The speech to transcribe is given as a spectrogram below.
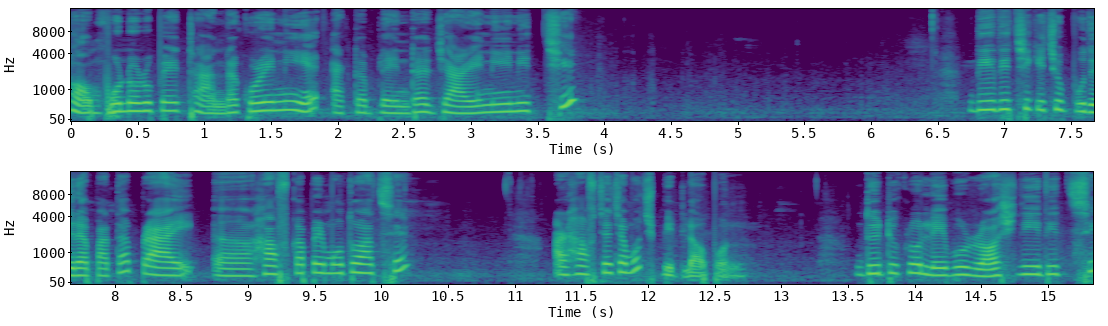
সম্পূর্ণরূপে ঠান্ডা করে নিয়ে একটা ব্লেন্ডার জারে নিয়ে নিচ্ছি। দিয়ে দিচ্ছি কিছু পুদিনা পাতা, প্রায় হাফ কাপের মতো আছে। আর হাফ চা চামচ বিট লবণ। দুই টুকরো লেবুর রস দিয়ে দিচ্ছি।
